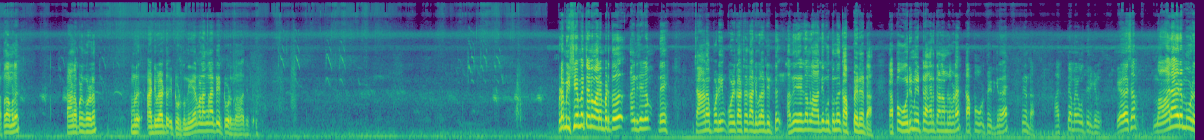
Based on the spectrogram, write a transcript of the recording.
അപ്പോൾ നമ്മൾ ചാണകപ്പൊടി കൂടുതലും നമ്മൾ അടിപൊളിയായിട്ട് ഇട്ട് കൊടുക്കും നേർവളങ്ങളായിട്ട് ഇട്ട് കൊടുക്കണം ആദ്യത്തെ. ഇവിടെ മിഷീൻ വെച്ചാണ് വരമ്പെടുത്തത് അതിനുശേഷം ദേ ചാണകപ്പൊടിയും കോഴിക്കാഷ്ടൊക്കെ അടിപൊളിയായിട്ട് ഇട്ട് അതിനുശേഷം നമ്മൾ ആദ്യം കുത്തുന്നത് കപ്പയാണ് കേട്ടാ. കപ്പ ഒരു മീറ്റർ അകലത്താണ് നമ്മളിവിടെ കപ്പ കൊടുത്തിരിക്കുന്നത് കണ്ട? അറ്റം വരെ കുത്തിയിരിക്കുന്നത് ഏകദേശം നാലായിരം മൂട്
